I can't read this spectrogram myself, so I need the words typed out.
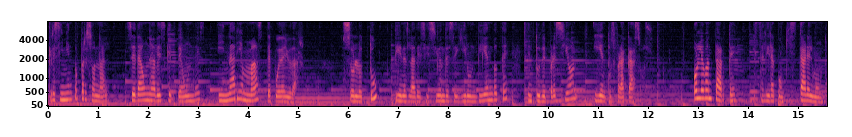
crecimiento personal se da una vez que te hundes y nadie más te puede ayudar. Solo tú tienes la decisión de seguir hundiéndote en tu depresión y en tus fracasos. O levantarte y salir a conquistar el mundo.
